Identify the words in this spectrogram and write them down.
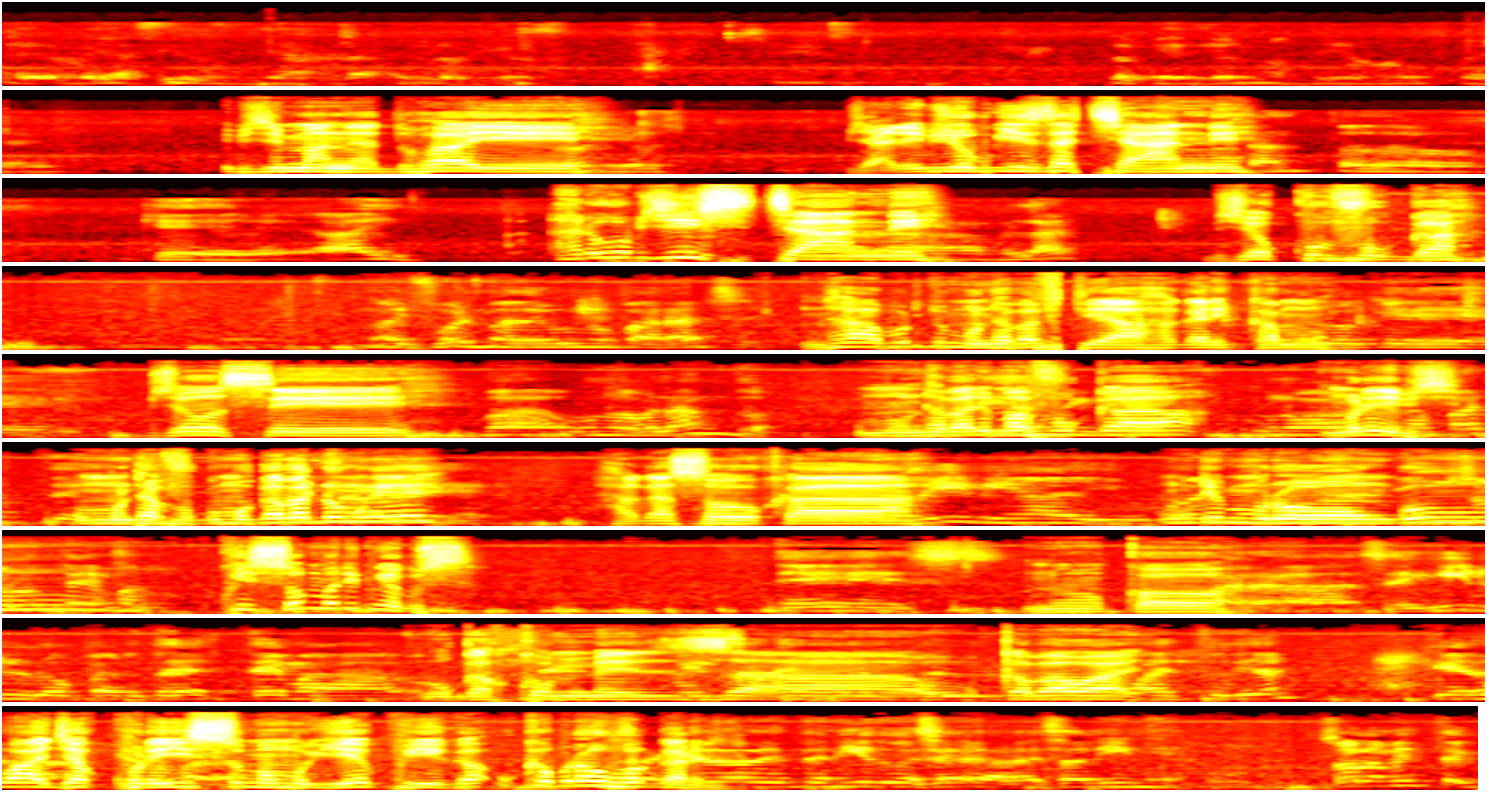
Glorioso. Lo hoy fue ibyo imana yaduhaye byari iby'ubwiza cyane hariho byinshi cyane byo kuvuga nta buryo umuntu aba afite yahagarikamo byose umuntu aba arimo avuga murebye umuntu avuga umugabane umwe hagasohoka undi murongo. Ku isomo rimwe gusa nuko ugakomeza ukaba wajya kure y'isomo mugiye kwiga ukabura aho con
